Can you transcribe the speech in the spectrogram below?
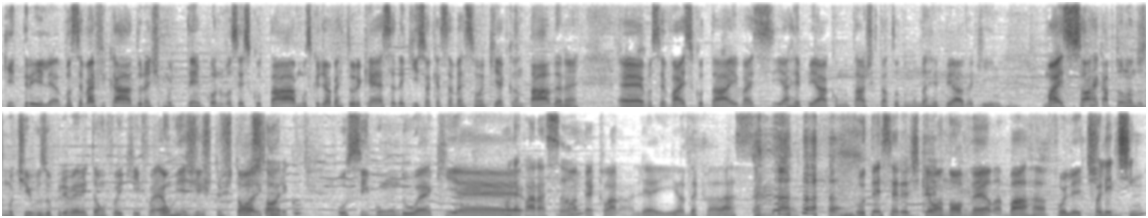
Que trilha. Você vai ficar durante muito tempo quando você escutar a música de abertura, que é essa daqui, só que essa versão aqui é cantada, né? É, você vai escutar e vai se arrepiar, como tá, acho que tá todo mundo arrepiado aqui. Uhum. Mas só recapitulando os motivos. O primeiro, então, foi que foi, é um registro histórico. Histórico. O segundo é que é. Uma declaração. Uma declara... Olha aí a declaração. o terceiro é de que é uma novela barra folhetim. Folhetim.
